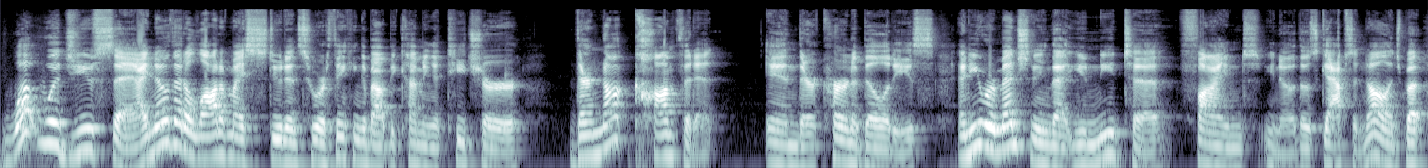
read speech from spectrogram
What would you say? I know that a lot of my students who are thinking about becoming a teacher, they're not confident in their current abilities. And you were mentioning that you need to find, you know, those gaps in knowledge, but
